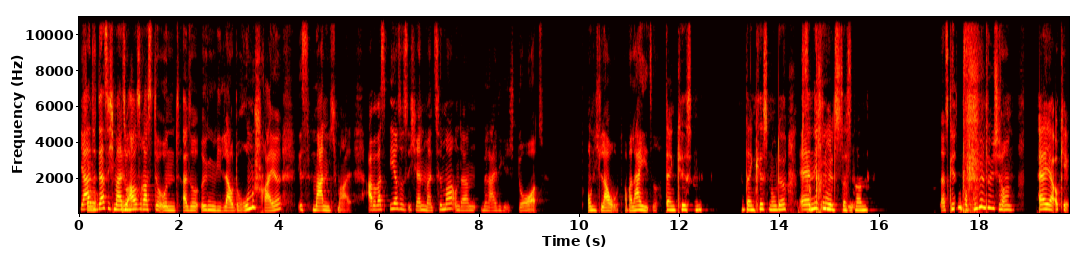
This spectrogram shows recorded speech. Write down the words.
Ja, So. also dass ich mal so ausraste und also irgendwie laut rumschreie, ist manchmal. Aber was eher so ist, ich renne in mein Zimmer und dann beleidige ich dort. Auch nicht laut, aber leise. Dein Kissen. Dein Kissen, oder? Du Äh, nicht nur- das dann. Das Kissen verprügeln tue ich schon. Äh, ja, okay.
